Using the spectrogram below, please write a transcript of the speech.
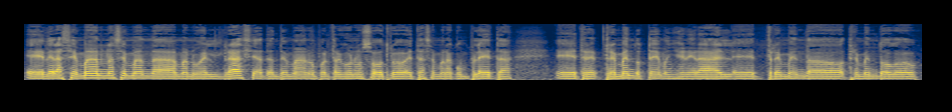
eh, de la semana. Una semana, Manuel, gracias de antemano por estar con nosotros esta semana completa. Eh, tre- tremendo tema en general, eh, tremendo, tremendo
